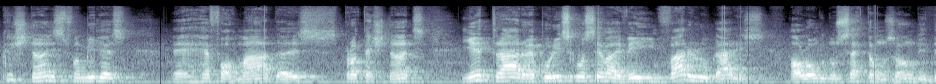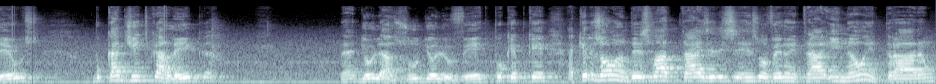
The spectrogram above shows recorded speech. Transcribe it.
cristãs, famílias é, reformadas, protestantes, e entraram. É por isso que você vai ver em vários lugares ao longo do sertãozão de Deus, um bocado de gente galega, né, de olho azul, de olho verde. Por quê? Porque aqueles holandeses lá atrás, eles resolveram entrar e não entraram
